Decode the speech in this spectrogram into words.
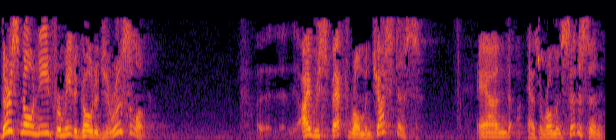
There's no need for me to go to Jerusalem. Uh, I respect Roman justice. And as a Roman citizen,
